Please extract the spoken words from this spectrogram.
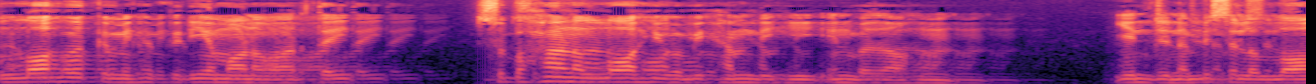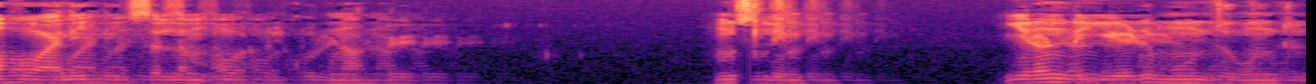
அல்லாஹுக்கு மிக பிரியமான வார்த்தை சுபஹான் அல்லாஹி வபி ஹம்திஹி என்பதாகும் என்று நபி சொல்லாஹு அலிஹி வசல்லம் அவர்கள் கூறினார்கள். முஸ்லிம் இரண்டு ஏழு மூன்று ஒன்று.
